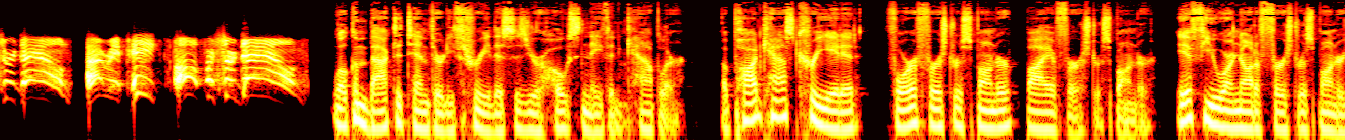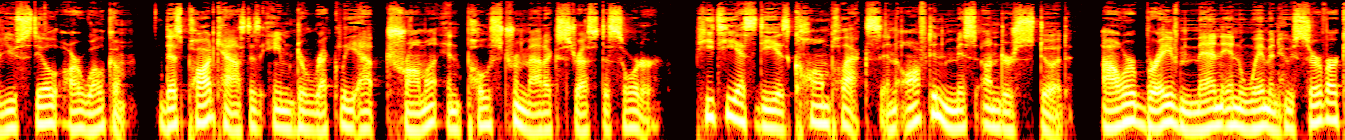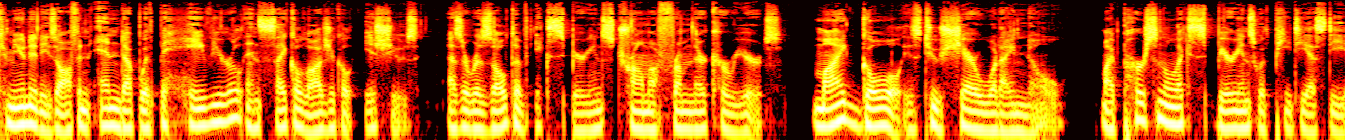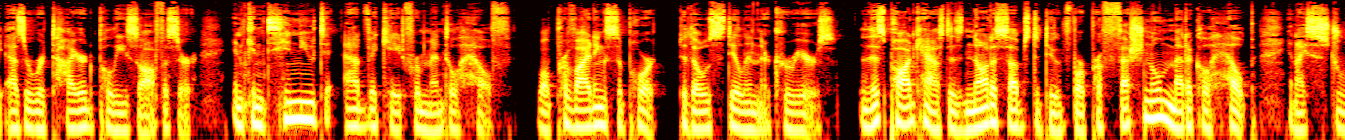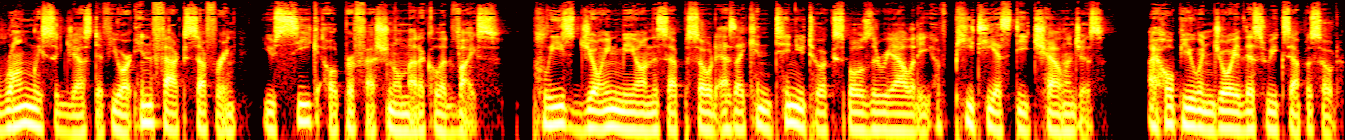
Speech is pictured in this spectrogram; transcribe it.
Officer down! I repeat, officer down! Welcome back to 1033. This is your host, Nathan Kapler, a podcast created for a first responder by a first responder. If you are not a first responder, you still are welcome. This podcast is aimed directly at trauma and post traumatic stress disorder. PTSD is complex and often misunderstood. Our brave men and women who serve our communities often end up with behavioral and psychological issues as a result of experienced trauma from their careers. My goal is to share what I know, my personal experience with PTSD as a retired police officer, and continue to advocate for mental health while providing support to those still in their careers. This podcast is not a substitute for professional medical help, and I strongly suggest if you are in fact suffering, you seek out professional medical advice. Please join me on this episode as I continue to expose the reality of PTSD challenges. I hope you enjoy this week's episode.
